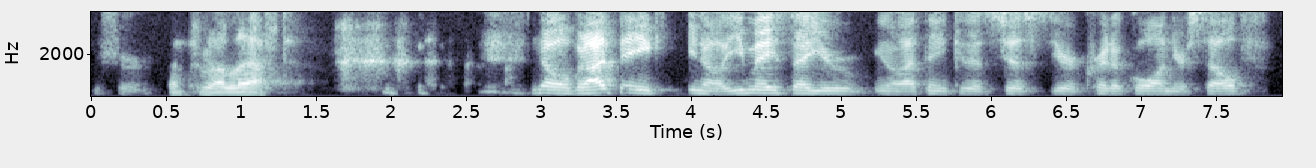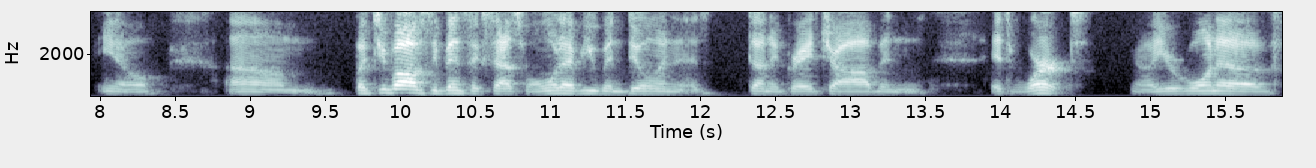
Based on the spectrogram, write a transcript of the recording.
for sure. That's what I left. no, but I think, you know, you may say you're, you know, I think it's just you're critical on yourself, you know, um, but you've obviously been successful and whatever you've been doing has done a great job. And, it's worked. You know, you're one of,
